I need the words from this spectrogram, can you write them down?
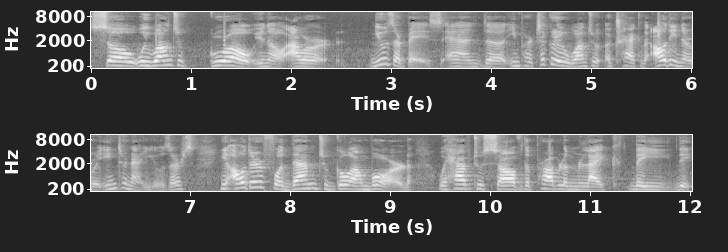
So we want to grow, you know, our user base and uh, in particular we want to attract the ordinary internet users. In order for them to go on board we have to solve the problem like the, the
